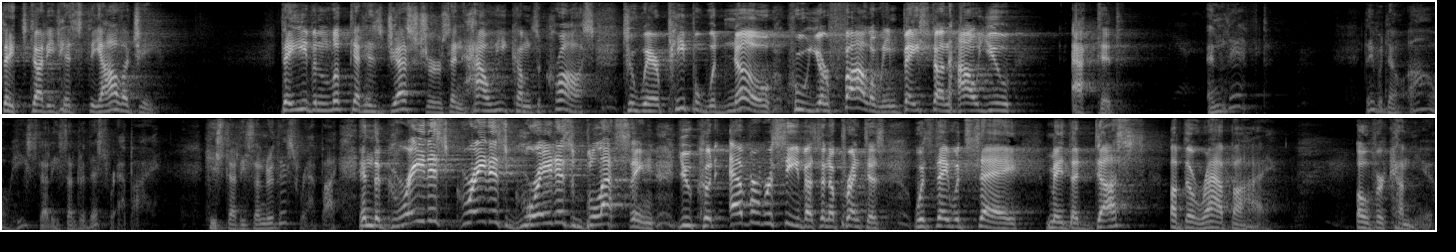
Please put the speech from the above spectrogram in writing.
They studied his theology. They even looked at his gestures and how he comes across to where people would know who you're following based on how you acted and lived. They would know, oh, he studies under this rabbi. He studies under this rabbi. And the greatest, greatest, greatest blessing you could ever receive as an apprentice was they would say, May the dust of the rabbi overcome you.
